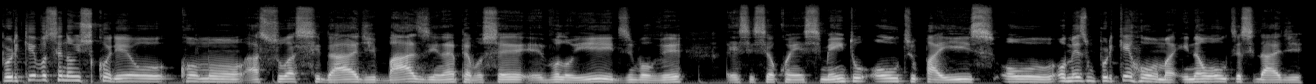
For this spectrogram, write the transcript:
Por que você não escolheu como a sua cidade base, né, para você evoluir, desenvolver esse seu conhecimento outro país ou, ou mesmo por que Roma e não outra cidade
